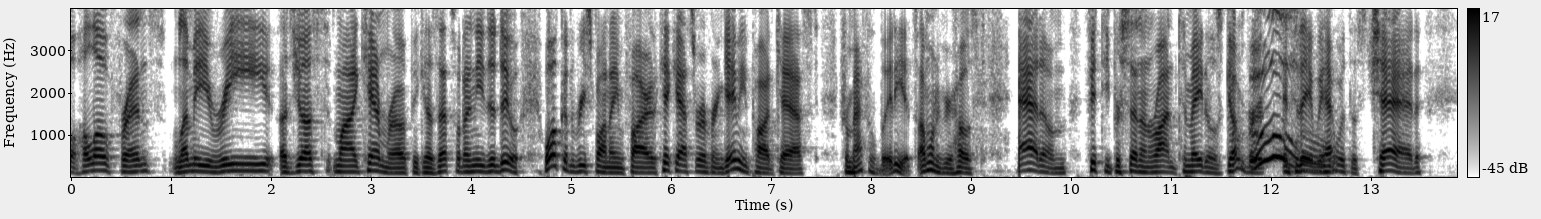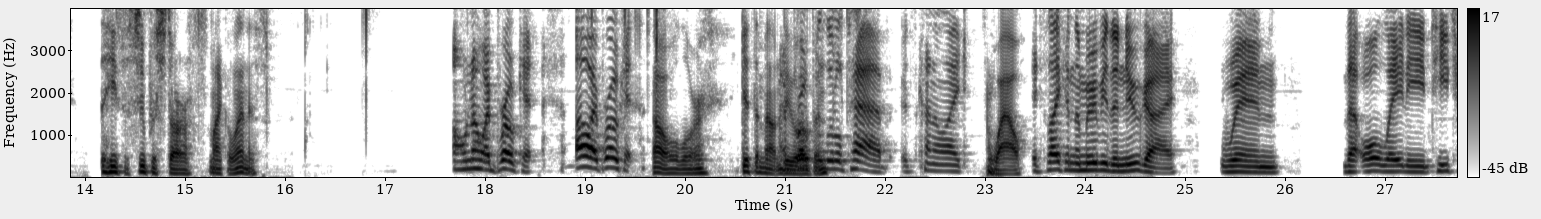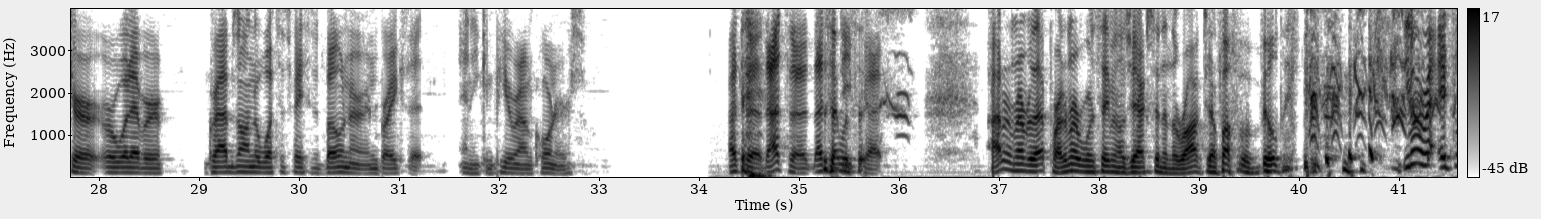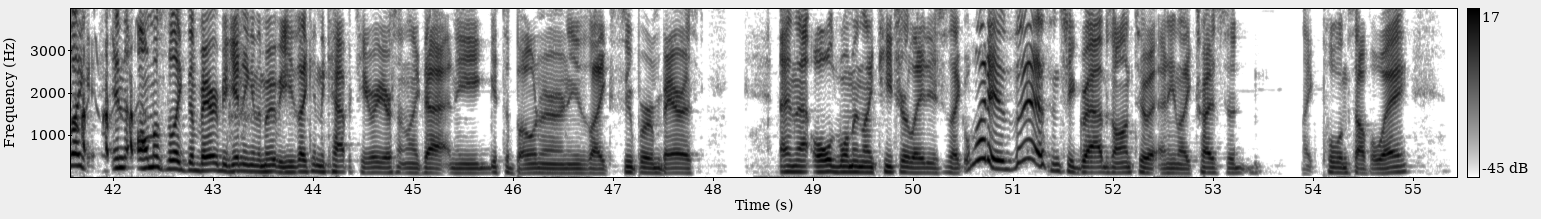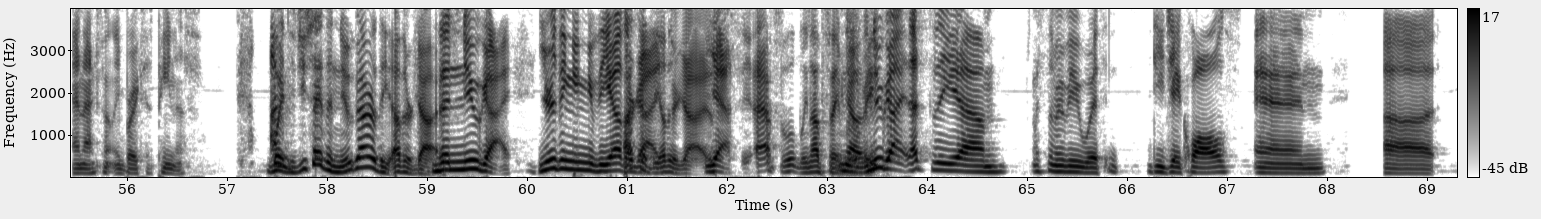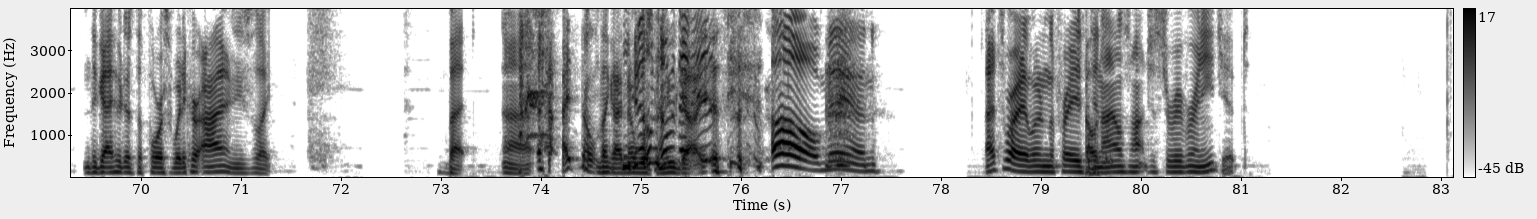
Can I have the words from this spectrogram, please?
Oh, hello, friends. Let me readjust my camera because that's what I need to do. Welcome to Respawn Aim Fire, the Kick-Ass Reverend Gaming podcast from Affable Idiots. I'm one of your hosts, Adam, 50% on Rotten Tomatoes Gumbert. And today we have with us Chad. He's the superstar, Michael Ennis. Oh no, I broke it. Oh, I broke it. Oh, Lord. Get the Mountain I Dew broke open. the little tab. It's kind of like wow. it's like in the movie The New Guy when that old lady teacher or whatever grabs onto what's his face's boner and breaks it, and he can pee around corners. That's a that's a that's a that deep cut. I don't remember that part. I remember when Samuel Jackson and The Rock jump off of a building. You know, it's like in the, almost like the very beginning of the movie. He's like in the cafeteria or something like that, and he gets a boner, and he's like super embarrassed. And that old woman, like teacher lady, she's like, "What is this?" And she grabs onto it, and he like tries to like pull himself away, and accidentally breaks his penis. Wait, I'm- did you say the new guy or the other guy? The new guy. You're thinking of the other I guys. said the other guys. Yes. Absolutely not the same No, movie. the new guy. That's the um. That's the movie with DJ Qualls and uh the guy who does the Forest Whitaker eye, and he's just like, but uh. I don't think I know what the know new guy is? is. Oh man. That's where I learned the phrase Oh, a- denial's not just a river in Egypt.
